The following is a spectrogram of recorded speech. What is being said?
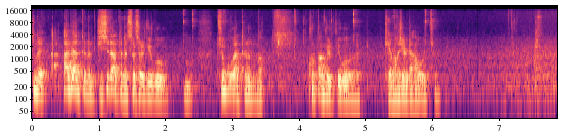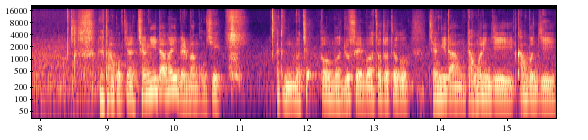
근데 아, 아베한테는, 기시다한테는 설설 끼고, 뭐 중국한테는 막 콧방귀를 끼고 개망신을 당하고 있죠. 네, 다음 곡지는 정의당의 멸망 공식. 하여튼 뭐, 또 뭐 뉴스에 뭐 저저저고 정의당 당원인지 간부인지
